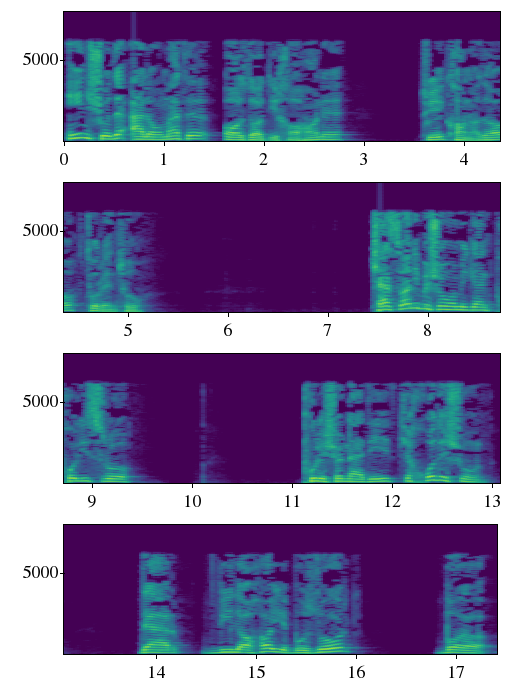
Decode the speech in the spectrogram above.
این شده علامت آزادی خواهان توی کانادا تورنتو. کسانی به شما میگن پلیس رو پولش رو ندید که خودشون در ویلاهای بزرگ با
